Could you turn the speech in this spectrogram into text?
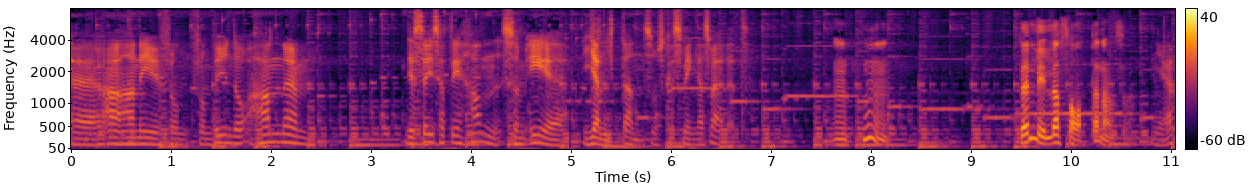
Eh, han, han är ju från, från byn då. Han... Eh, det sägs att det är han som är hjälten som ska svinga svärdet. Mhm. Den lilla satan alltså. Ja,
